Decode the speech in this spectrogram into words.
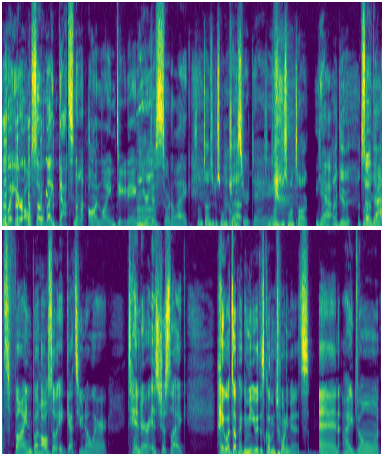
but you're also like, that's not online dating. You're Uh-huh. just sort of like, Sometimes you just want to chat. your day? Sometimes you just want to talk. yeah. I get it. That's so all I get that's fine, Uh-huh. but also it gets you nowhere. Tinder is just like, hey, what's up? I can meet you at this club in 20 minutes. And I don't.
